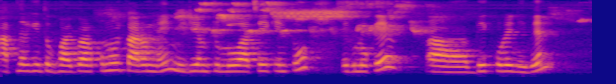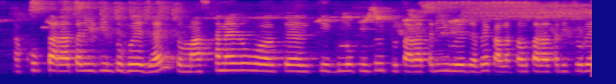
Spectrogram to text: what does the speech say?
আপনার কিন্তু ভয় পাওয়ার কোনো কারণ নেই, মিডিয়াম টু লো আছেই কিন্তু এগুলোকে বেক করে নেবেন। খুব তাড়াতাড়ি কিন্তু হয়ে যায়। তো মাঝখানের কেকগুলো কিন্তু একটু তাড়াতাড়ি হয়ে যাবে, কালারটাও তাড়াতাড়ি চলে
